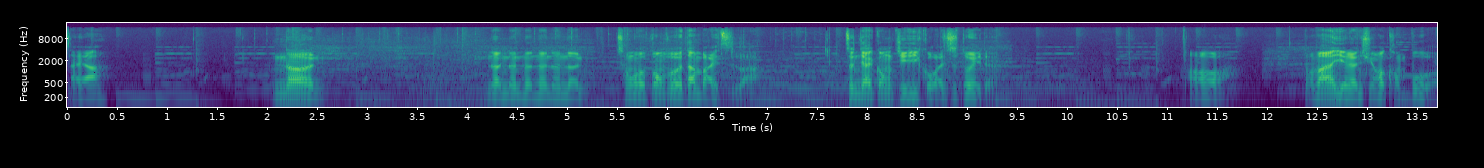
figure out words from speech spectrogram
来呀！None，None，None，None，None，None，成为丰富的蛋白质吧。增加攻击力果然是对的。哦，怎么办？野人群好恐怖哦！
